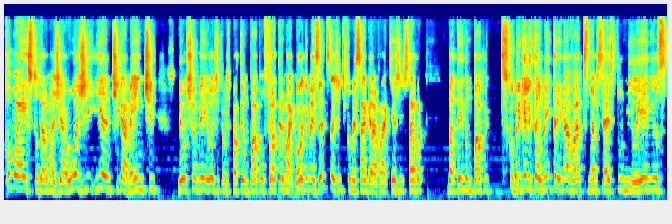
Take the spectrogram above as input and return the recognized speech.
como é estudar magia hoje e antigamente. Eu chamei hoje para bater um papo o Frater Magog, mas antes da gente começar a gravar aqui, a gente estava batendo um papo e descobri que ele também treinava artes marciais por milênios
